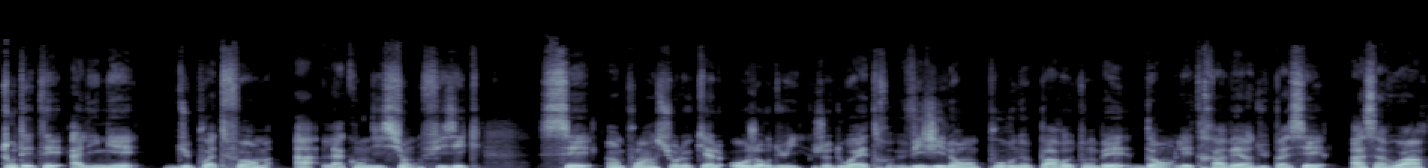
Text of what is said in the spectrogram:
Tout était aligné du poids de forme à la condition physique. c'est un point sur lequel aujourd'hui je dois être vigilant pour ne pas retomber dans les travers du passé, à savoir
